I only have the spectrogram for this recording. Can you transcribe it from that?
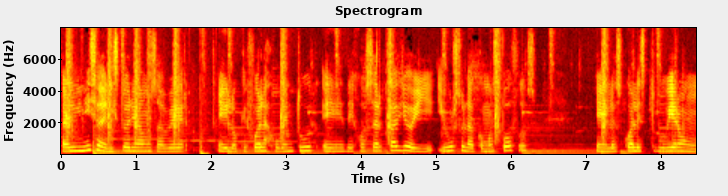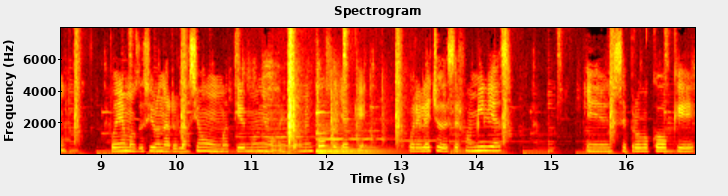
Al inicio de la historia vamos a ver lo que fue la juventud de José Arcadio y, y Úrsula como esposos, los cuales tuvieron podríamos decir una relación, un matrimonio tormentoso, ya que por el hecho de ser familias eh, se provocó que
